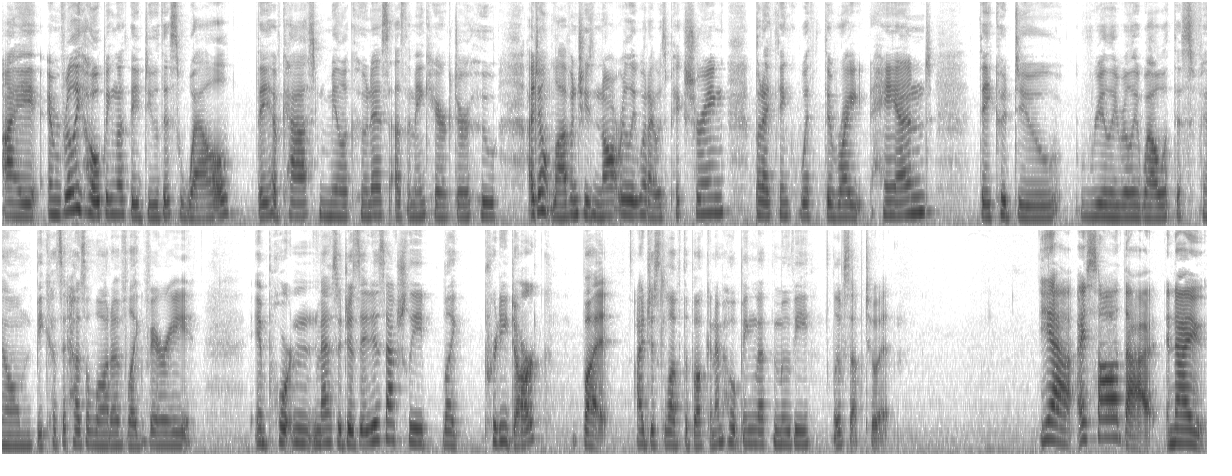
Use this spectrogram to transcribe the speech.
I am really hoping that they do this well. They have cast Mila Kunis as the main character who I don't love and she's not really what I was picturing, but I think with the right hand, they could do really really well with this film because it has a lot of like very important messages. It is actually like pretty dark, but I just love the book and I'm hoping that the movie lives up to it. Yeah, I saw that, and I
